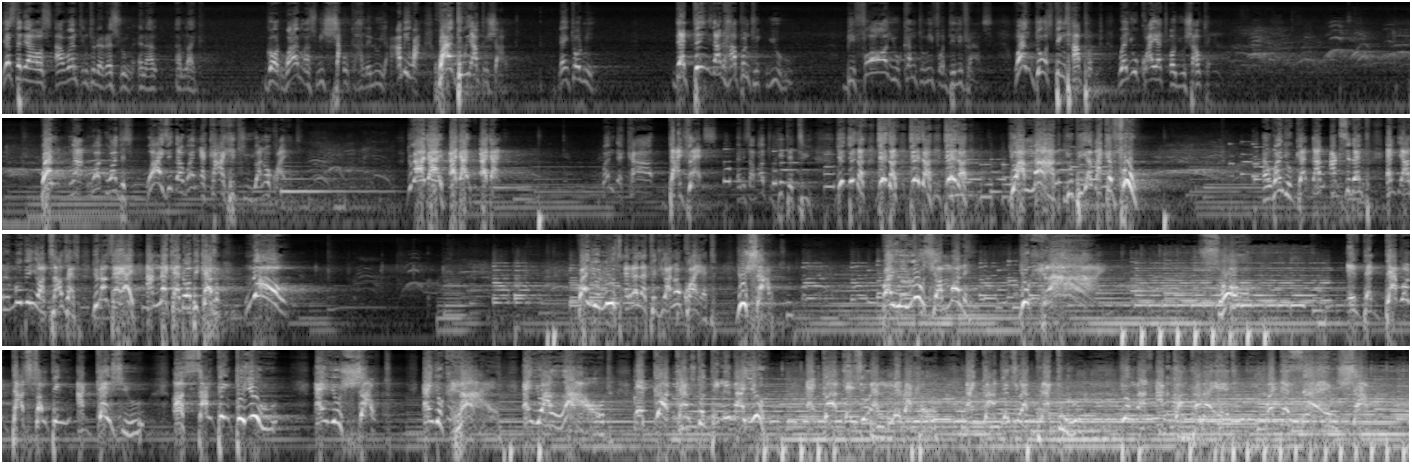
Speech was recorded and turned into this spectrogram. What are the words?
Yesterday I was I went into the restroom and I, I'm like, God, why must we shout hallelujah? I mean, why, why do we have to shout? Then he told me, the things that happen to you before you come to me for deliverance, when those things happened, were you quiet or you shouted? When now what what this? Why is it that when a car hits you, you are not quiet? You go, Ajay, Ajay, Ajay. When the car diverts and it's about to hit a tree, you, Jesus, Jesus, Jesus, Jesus, you are mad. You behave like a fool. And when you get that accident and they are removing your trousers, you don't say, Hey, I'm naked, or be careful. No. When you lose a relative, you are not quiet. You shout. When you lose your money, you cry. So, if the devil does something against you or something to you, and you shout and you cry and you are loud, if God comes to deliver you and God gives you a miracle and God gives you a breakthrough, you must accompany it with the same shout.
